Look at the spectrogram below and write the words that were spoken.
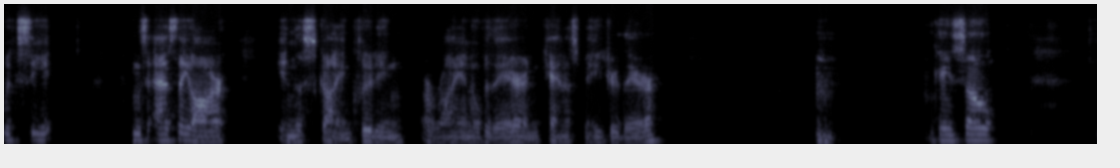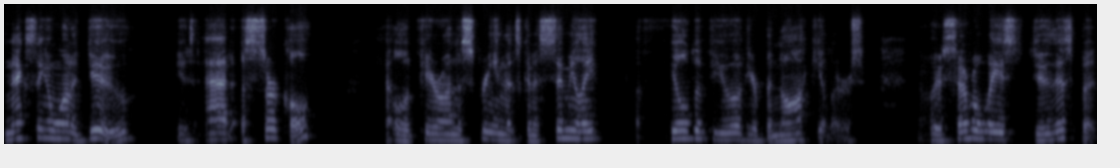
would see things as they are in the sky, including Orion over there and Canis Major there. okay, so next thing I want to do is add a circle that will appear on the screen that's going to simulate field of view of your binoculars. Now, there's several ways to do this, but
